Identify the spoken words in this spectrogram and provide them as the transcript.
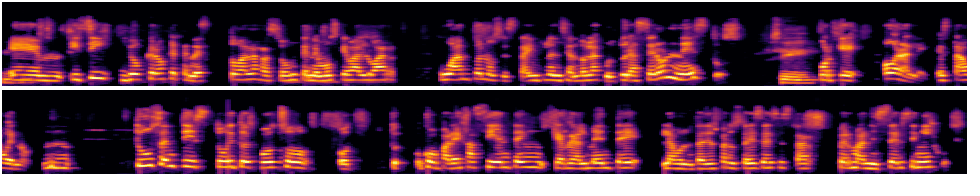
Em, y sí, yo creo que tenés toda la razón, tenemos que evaluar cuánto nos está influenciando la cultura, ser honestos. Sí. Porque, órale, está bueno. Mm, tú sentís, tú y tu esposo o con pareja sienten que realmente la voluntad de Dios para ustedes es estar, permanecer sin hijos.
